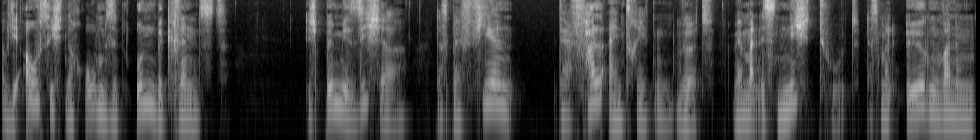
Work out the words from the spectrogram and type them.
aber die Aussichten nach oben sind unbegrenzt. Ich bin mir sicher, dass bei vielen der Fall eintreten wird, wenn man es nicht tut, dass man irgendwann im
